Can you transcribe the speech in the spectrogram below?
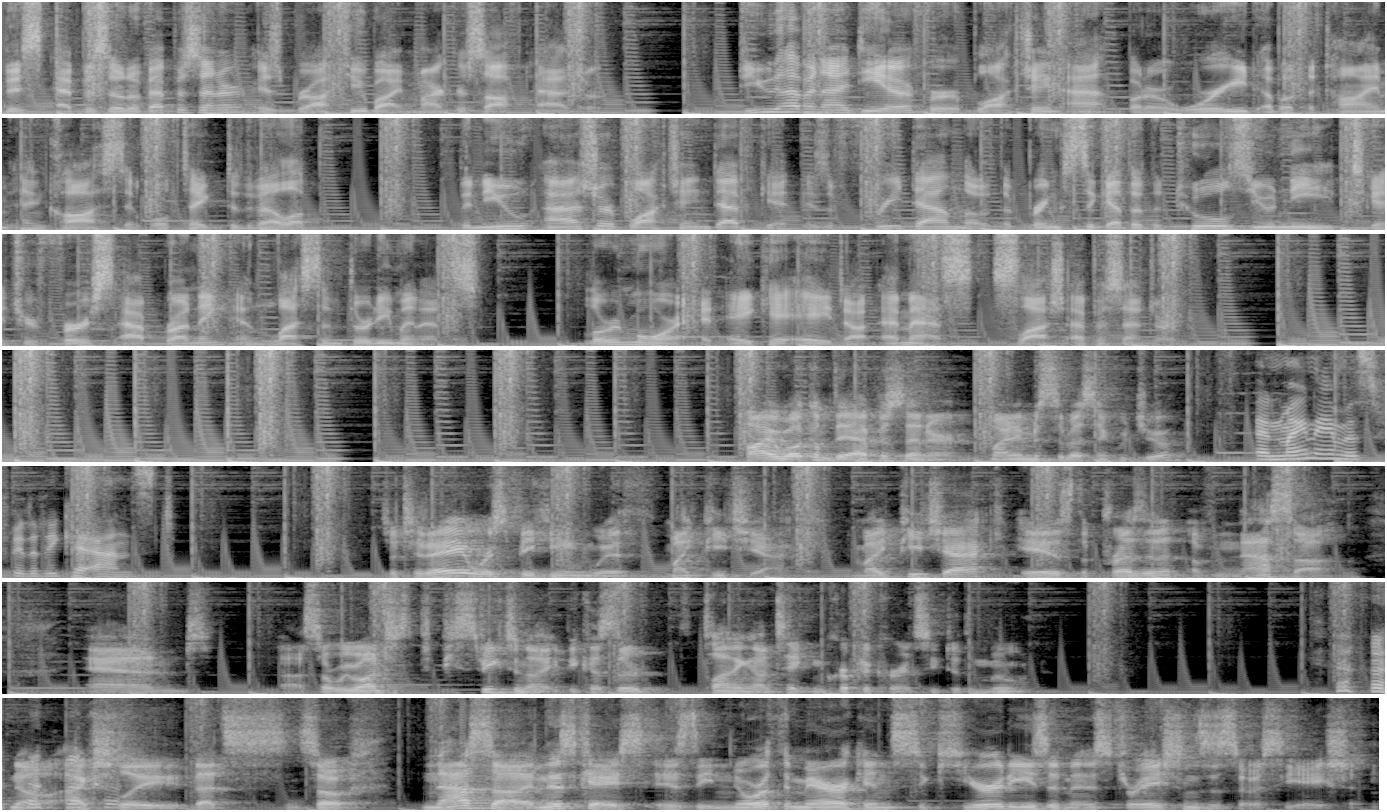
This episode of Epicenter is brought to you by Microsoft Azure. Do you have an idea for a blockchain app but are worried about the time and cost it will take to develop? The new Azure Blockchain Dev Kit is a free download that brings together the tools you need to get your first app running in less than 30 minutes. Learn more at aka.ms slash epicenter. Hi, welcome to Epicenter. My name is Sebastian Couture. And my name is Friederike Ernst. So today we're speaking with Mike Pieciak. Mike Pieciak is the president of NASA. And uh, so we wanted to speak tonight because they're planning on taking cryptocurrency to the moon. no, actually, that's so NASA in this case is the North American Securities Administrations Association,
